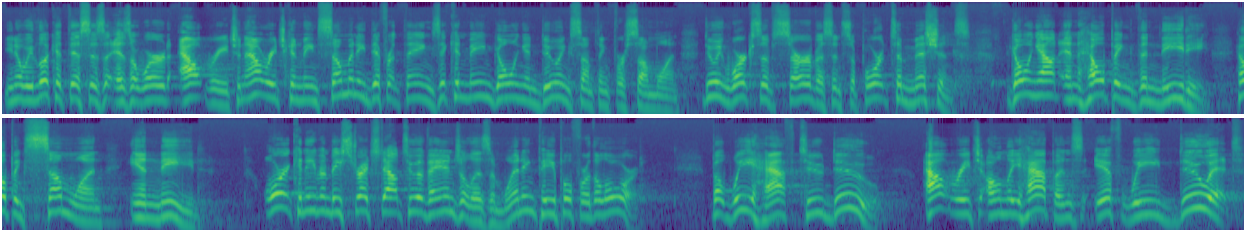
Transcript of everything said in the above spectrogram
You know, we look at this as, as a word outreach, and outreach can mean so many different things. It can mean going and doing something for someone, doing works of service and support to missions going out and helping the needy, helping someone in need. Or it can even be stretched out to evangelism, winning people for the Lord. But we have to do. Outreach only happens if we do it.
